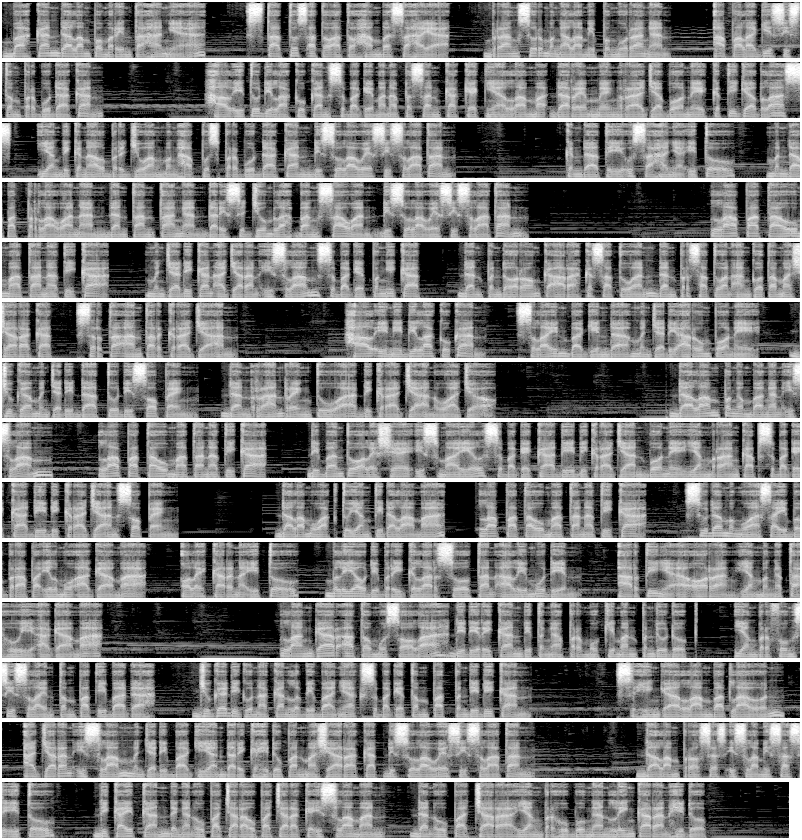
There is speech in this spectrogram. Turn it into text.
Bahkan dalam pemerintahannya, status atau atau hamba sahaya, berangsur mengalami pengurangan, apalagi sistem perbudakan. Hal itu dilakukan sebagaimana pesan kakeknya Lama Daremeng Raja Bone ke-13, yang dikenal berjuang menghapus perbudakan di Sulawesi Selatan. Kendati usahanya itu, mendapat perlawanan dan tantangan dari sejumlah bangsawan di Sulawesi Selatan. Lapatau Matanatika menjadikan ajaran Islam sebagai pengikat dan pendorong ke arah kesatuan dan persatuan anggota masyarakat, serta antar kerajaan. Hal ini dilakukan, selain Baginda menjadi Arumpone, juga menjadi Datu di Sopeng, dan Ranreng tua di Kerajaan Wajo. Dalam pengembangan Islam, Lapatau Matanatika dibantu oleh Syekh Ismail sebagai kadi di Kerajaan Bone yang merangkap sebagai kadi di Kerajaan Sopeng. Dalam waktu yang tidak lama, Lapatau Matanatika sudah menguasai beberapa ilmu agama, oleh karena itu, beliau diberi gelar Sultan Alimuddin, artinya orang yang mengetahui agama, Langgar atau musola didirikan di tengah permukiman penduduk, yang berfungsi selain tempat ibadah, juga digunakan lebih banyak sebagai tempat pendidikan. Sehingga lambat laun, ajaran Islam menjadi bagian dari kehidupan masyarakat di Sulawesi Selatan. Dalam proses islamisasi itu, dikaitkan dengan upacara-upacara keislaman, dan upacara yang berhubungan lingkaran hidup.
